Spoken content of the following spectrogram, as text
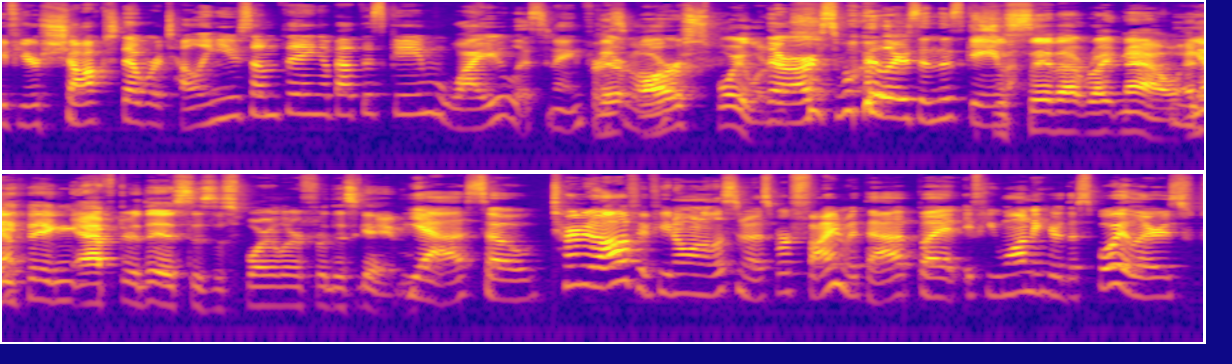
if you're shocked that we're telling you something about this game, why are you listening? First there of all, are spoilers. there are spoilers in this game. Just say that right now. Yep. Anything after this is a spoiler for this game. Yeah, so turn it off if you don't want to listen to us. We're fine with that. But if you want to hear the spoilers,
